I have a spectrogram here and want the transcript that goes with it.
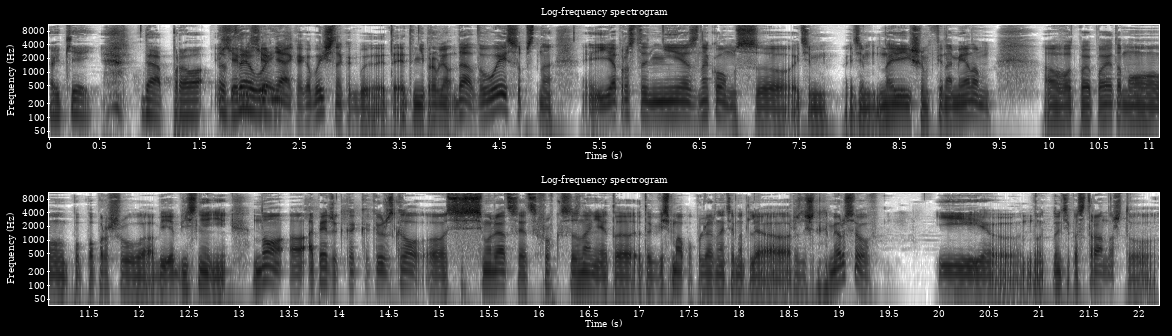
Окей. Да, про Хер- The Way. херня, как обычно, как бы это, это не проблема. Да, The Way, собственно, я просто не знаком с э, этим, этим новейшим феноменом, а вот по- поэтому по- попрошу об- объяснений. Но, а, опять же, как, как я уже сказал, э, симуляция, оцифровка сознания это, это весьма популярная тема для различных иммерсивов. И, э, ну, ну, типа, странно, что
